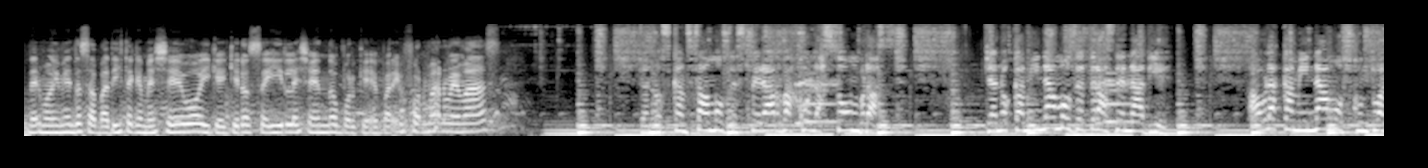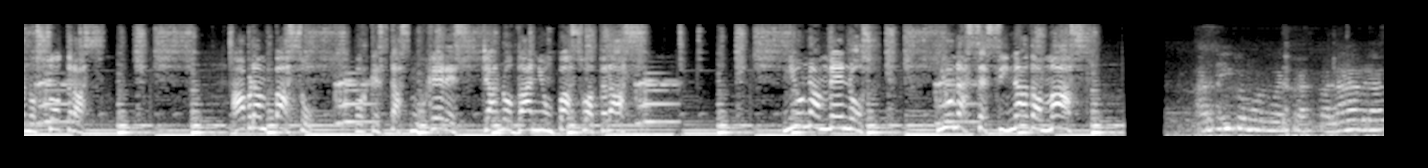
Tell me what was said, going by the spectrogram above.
del movimiento zapatista que me llevo y que quiero seguir leyendo porque para informarme más. Ya nos cansamos de esperar bajo las sombras. Ya no caminamos detrás de nadie. Ahora caminamos junto a nosotras. Abran paso, porque estas mujeres ya no dan ni un paso atrás. Ni una menos, ni una asesinada más. Así como nuestras palabras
